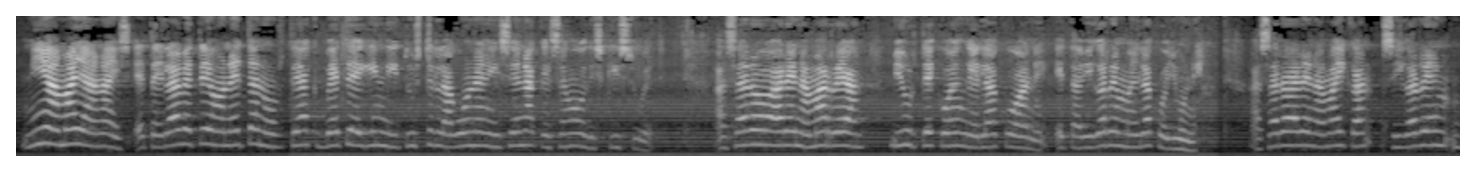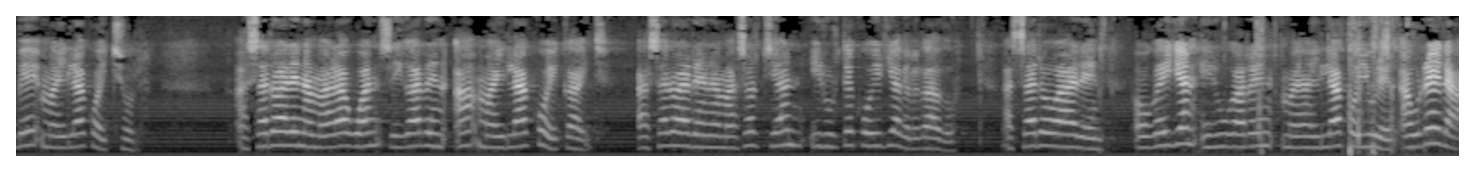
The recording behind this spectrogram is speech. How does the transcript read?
ni amaia naiz, eta hilabete honetan urteak bete egin dituzte lagunen izenak esango dizkizuet. Azaroaren amarrean bi urtekoen gelakoane eta bigarren mailako june. Azaroaren amaikan zigarren B mailako aitzol. Azaroaren amarauan zigarren A mailako ekaitz. Azaroaren amazortzean irurteko iria delgado. Azaroaren hogeian hirugarren mailako juren. Aurrera!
